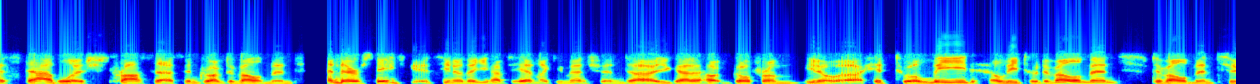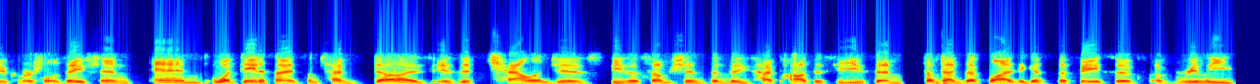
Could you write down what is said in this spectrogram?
established process in drug development. And there are stage gates, you know, that you have to hit, like you mentioned. Uh, you got to go from you know a hit to a lead, a lead to a development, development to commercialization. And what data science sometimes does is it challenges these assumptions and these hypotheses, and sometimes that flies against the face of, of really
